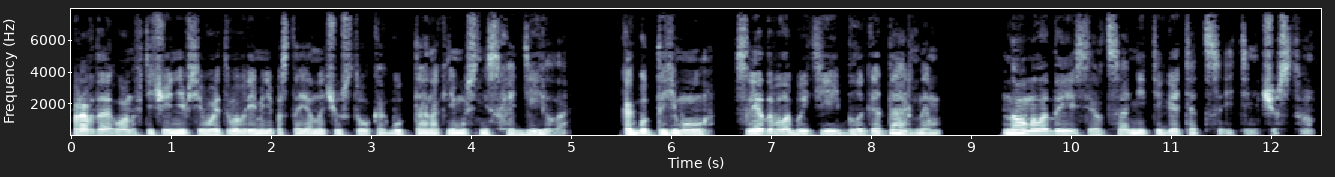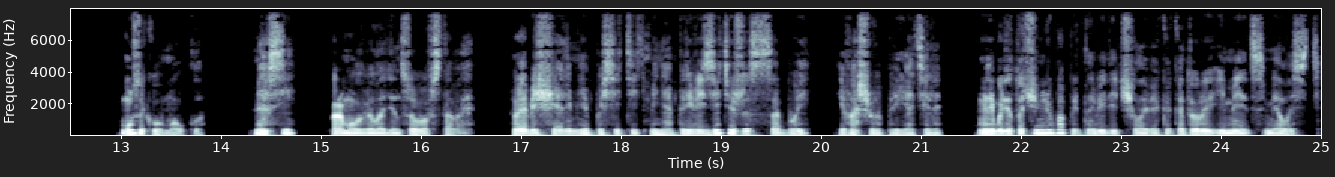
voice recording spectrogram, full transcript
Правда, он в течение всего этого времени постоянно чувствовал, как будто она к нему снисходила, как будто ему следовало быть ей благодарным, но молодые сердца не тяготятся этим чувством. Музыка умолкла. — Мерси, — промолвил Одинцова, вставая. — Вы обещали мне посетить меня. Привезите же с собой и вашего приятеля. Мне будет очень любопытно видеть человека, который имеет смелость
